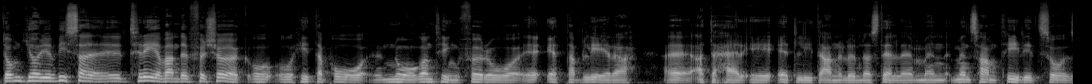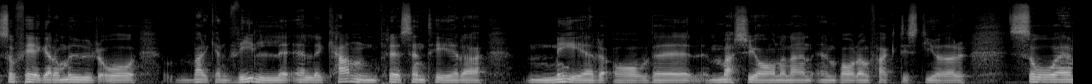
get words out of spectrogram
de gör ju vissa eh, trevande försök att hitta på någonting för att eh, etablera eh, att det här är ett lite annorlunda ställe men, men samtidigt så, så fegar de ur och varken vill eller kan presentera mer av eh, marsianerna än, än, vad de faktiskt gör. Så eh,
